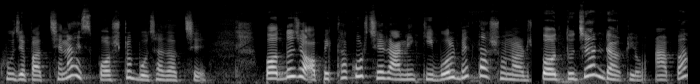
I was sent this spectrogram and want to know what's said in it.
খুঁজে পাচ্ছে না, স্পষ্ট বোঝা যাচ্ছে। পদ্মজা অপেক্ষা করছে রানী কি বলবে তা শোনার পদ্মজা ডাকলো, আপা,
